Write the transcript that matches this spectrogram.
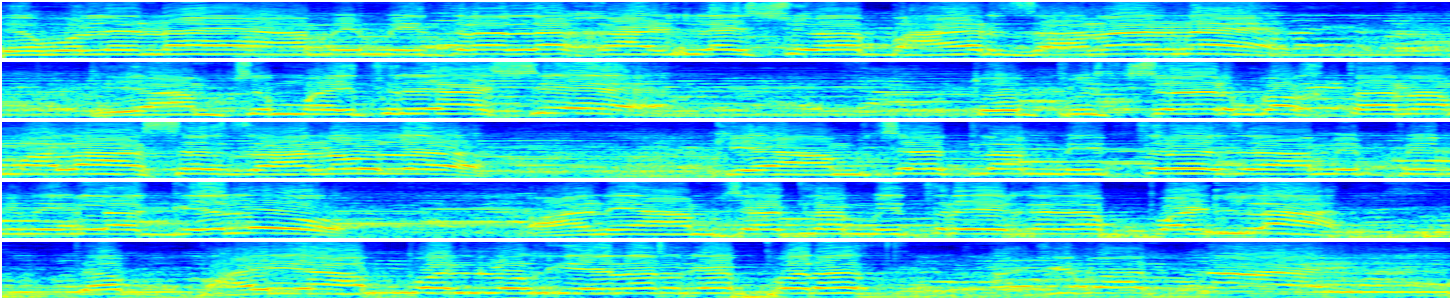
ते बोले नाही आम्ही मित्राला काढल्याशिवाय बाहेर जाणार नाही. ही आमची मैत्री अशी आहे. तो पिक्चर बघताना मला असं जाणवलं की आमच्यातला मित्र जर आम्ही पिकनिकला गेलो आणि आमच्यातला मित्र एखादा पडला तर भाई आपण लोक येणार काय परत? अजिबात नाही.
